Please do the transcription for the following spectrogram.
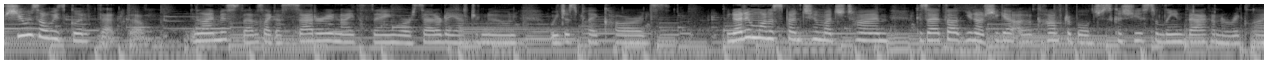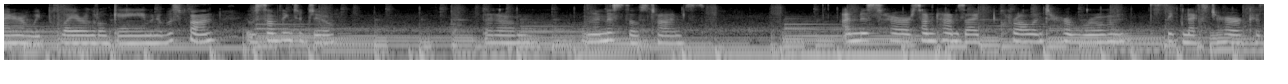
She was always good at that though. And I missed that. It was like a Saturday night thing or a Saturday afternoon. We just play cards. You know, I didn't want to spend too much time because I thought, you know, she'd get uncomfortable just because she used to lean back on her recliner and we'd play our little game, and it was fun. It was something to do. But, um, I miss those times. I miss her. Sometimes I'd crawl into her room and sleep next to her because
